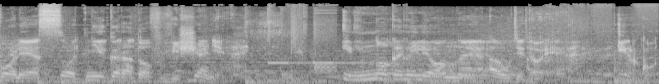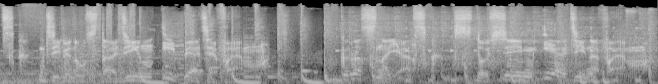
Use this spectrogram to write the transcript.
Более сотни городов вещания и многомиллионная аудитория. Иркутск 91 и 5 FM. Красноярск 107 и 1 FM.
